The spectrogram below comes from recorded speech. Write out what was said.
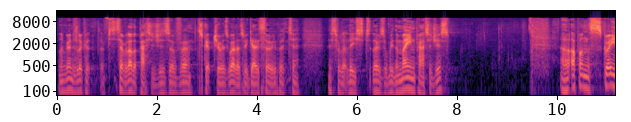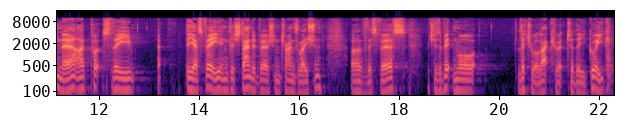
And I'm going to look at several other passages of uh, Scripture as well as we go through, but uh, this will at least, those will be the main passages. Uh, up on the screen there, I put the uh, ESV, English Standard Version translation of this verse which is a bit more literal, accurate to the Greek.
